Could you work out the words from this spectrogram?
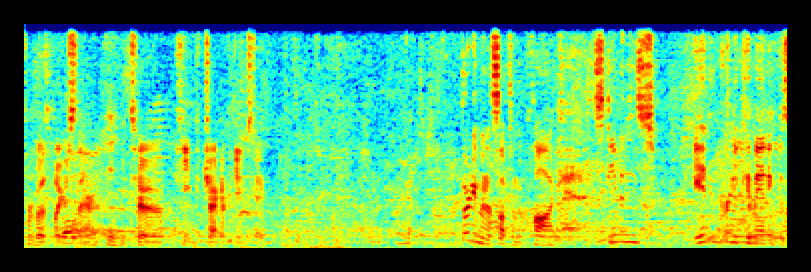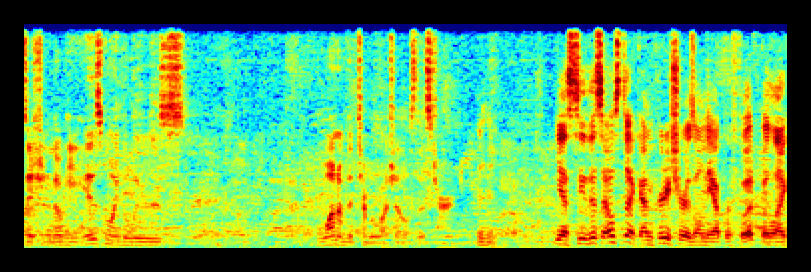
from both players there to keep track of the game state. 30 minutes left on the clock. Stevens in pretty commanding position, though he is going to lose one of the Timberwatch Elves this turn. Yeah, see, this Elf deck, I'm pretty sure is on the upper foot, but like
